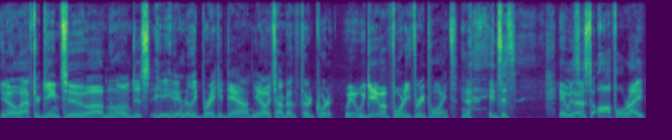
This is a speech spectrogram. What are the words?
You know, after game two, uh, Malone just he, he, didn't really break it down. You know, he's talking about the third quarter. We, we gave up 43 points. You know, he just it was yeah. just awful, right?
